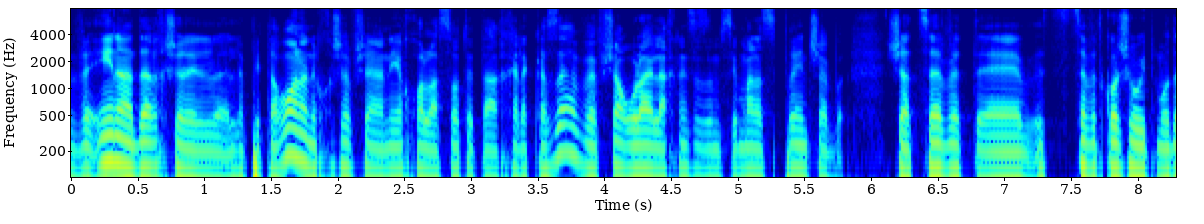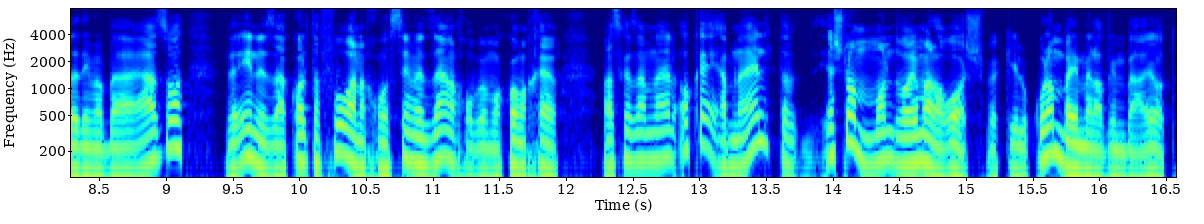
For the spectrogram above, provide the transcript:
והנה הדרך שלי לפתרון, אני חושב שאני יכול לעשות את החלק הזה, ואפשר אולי להכניס איזו משימה לספרינט ש... שהצוות, אה, כלשהו יתמודד עם הבעיה הזאת, והנה, זה הכל תפור, אנחנו עושים את זה, אנחנו במקום אחר. ואז כזה המנהל, אוקיי, המנהל, יש לו המון דברים על הראש, וכאילו כולם באים אליו עם בעיות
